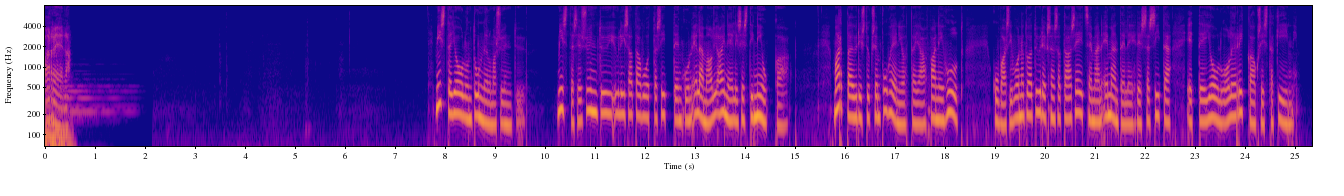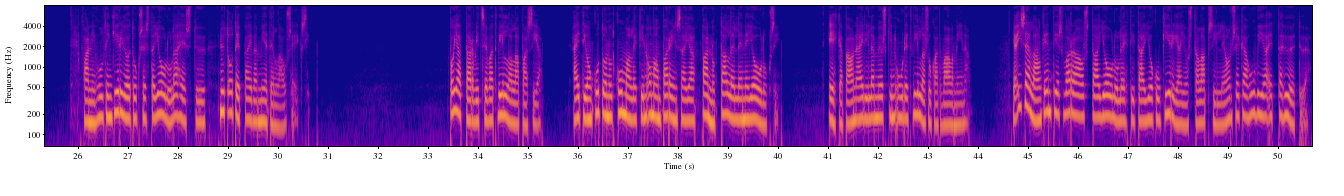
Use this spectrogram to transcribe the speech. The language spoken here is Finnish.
Areena. Mistä joulun tunnelma syntyy? Mistä se syntyi yli sata vuotta sitten, kun elämä oli aineellisesti niukkaa? Martta-yhdistyksen puheenjohtaja Fanny Hult kuvasi vuonna 1907 emäntelehdessä sitä, ettei joulu ole rikkauksista kiinni. Fanny Hultin kirjoituksesta joulu lähestyy nyt otepäivän mietelauseeksi. Pojat tarvitsevat villalapasia. Äiti on kutonut kummallekin oman parinsa ja pannut tallelle ne jouluksi. Ehkäpä on äidillä myöskin uudet villasukat valmiina. Ja isällä on kenties varaa ostaa joululehti tai joku kirja, josta lapsille on sekä huvia että hyötyä.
